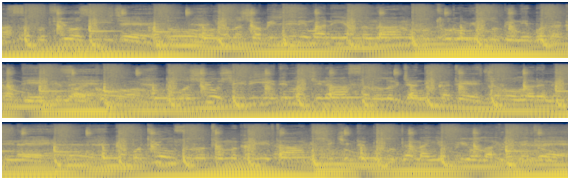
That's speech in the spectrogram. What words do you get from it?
Kaçma sapıtıyoruz iyice. Yanaşabilirim hani yanına. Unuturum yolu beni bırak hadi evime Dolaşıyor şehri yedi makina Sarılırken dikkat et canoların eline. Kapatıyorum suratımı kayıta Bir şekilde bulup hemen yapıyorlar kümete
